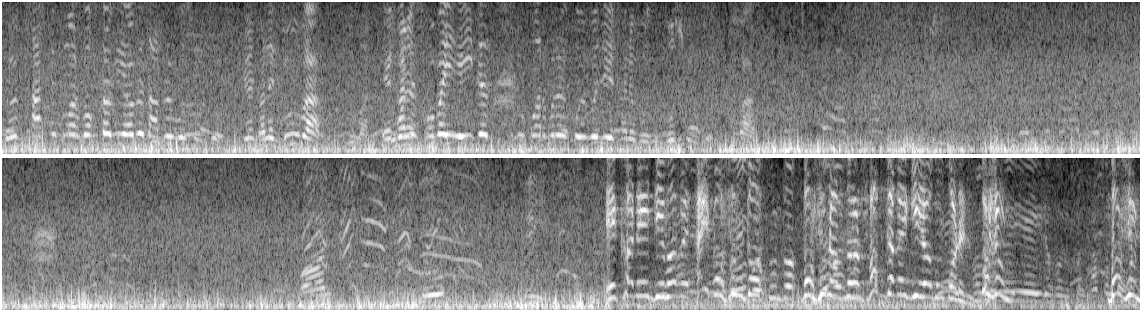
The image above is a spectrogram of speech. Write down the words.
তুমি ফার্স্টে তোমার বক্তব্য হবে তারপরে বসুন তো মানে দুবার এখানে সবাই এইটা শুরু করার পরে কইব যে এখানে বস- বসুন তো বাস ওয়ান টু থ্রি এখানে যেভাবে এই বসুন তো বসুন। আপনারা সব জায়গায় গিয়ে এরকম করেন বসুন এই- এইরকম করে। বসুন বসুন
